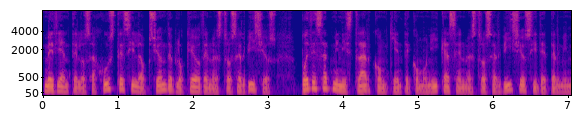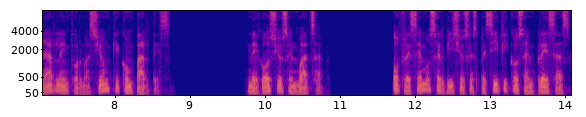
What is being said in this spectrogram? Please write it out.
Mediante los ajustes y la opción de bloqueo de nuestros servicios, puedes administrar con quien te comunicas en nuestros servicios y determinar la información que compartes. Negocios en WhatsApp. Ofrecemos servicios específicos a empresas,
